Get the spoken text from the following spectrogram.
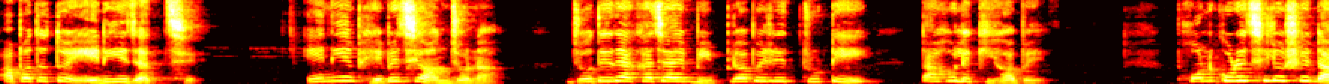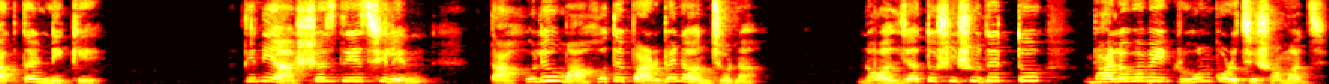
আপাতত এড়িয়ে যাচ্ছে। এ নিয়ে ভেবেছে অঞ্জনা, যদি দেখা যায় বিপ্লবেরই ত্রুটি, তাহলে কি হবে? ফোন করেছিল সে ডাক্তার নিকে তিনি আশ্বাস দিয়েছিলেন, তাহলেও মা হতে পারবেন অঞ্জনা। নলজাত শিশুদের তো ভালোভাবেই গ্রহণ করেছে সমাজ।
